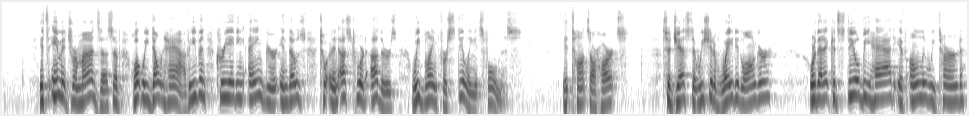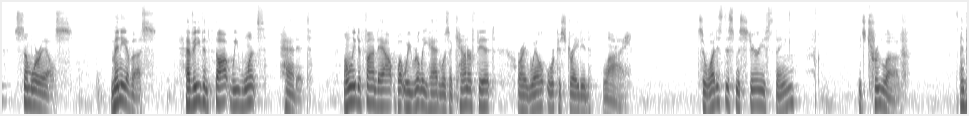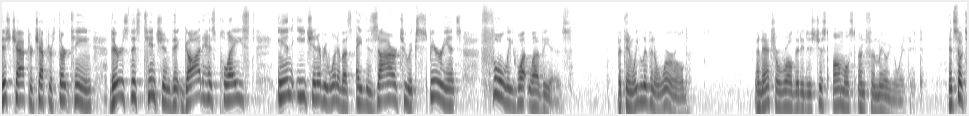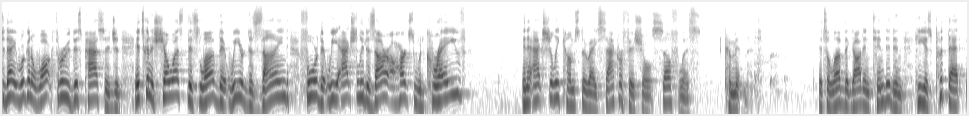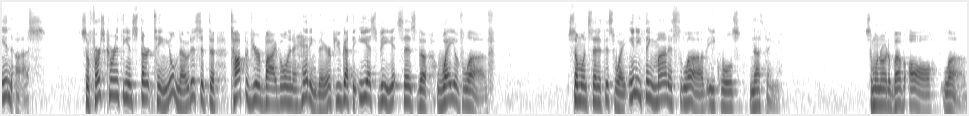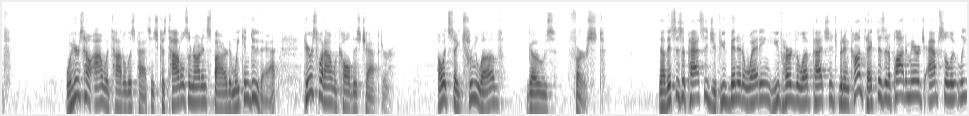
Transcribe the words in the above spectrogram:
Its image reminds us of what we don't have. Even creating anger in, those, in us toward others, we blame for stealing its fullness. It taunts our hearts, suggests that we should have waited longer, or that it could still be had if only we turned somewhere else. Many of us have even thought we once had it, only to find out what we really had was a counterfeit or a well orchestrated lie. So, what is this mysterious thing? It's true love. In this chapter, chapter 13, there is this tension that God has placed in each and every one of us a desire to experience fully what love is. But then we live in a world, a natural world, that it is just almost unfamiliar with it. And so today we're going to walk through this passage and it's going to show us this love that we are designed for, that we actually desire, our hearts would crave. And it actually comes through a sacrificial, selfless commitment. It's a love that God intended and He has put that in us. So 1 Corinthians 13, you'll notice at the top of your Bible in a heading there, if you've got the ESV, it says the way of love. Someone said it this way anything minus love equals nothing. Someone wrote, above all, love. Well, here's how I would title this passage because titles are not inspired and we can do that. Here's what I would call this chapter I would say, true love goes first. Now, this is a passage, if you've been at a wedding, you've heard the love passage, but in context, does it apply to marriage? Absolutely.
